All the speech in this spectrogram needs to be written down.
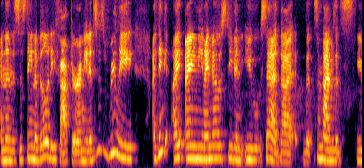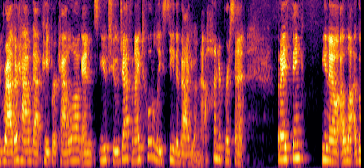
and then the sustainability factor i mean it's just really i think i i mean i know stephen you said that that sometimes it's you'd rather have that paper catalog and you too jeff and i totally see the value in that 100% but i think you know a lot the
